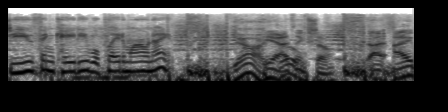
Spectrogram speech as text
Do you think KD will play tomorrow night? Yeah, I Yeah, I think so. I, I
